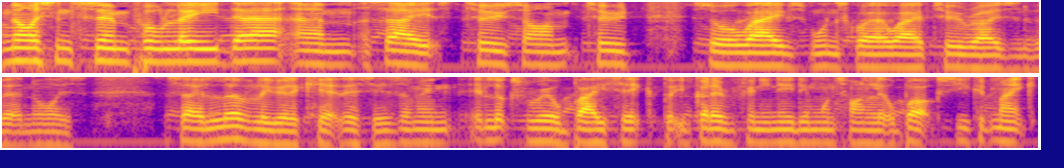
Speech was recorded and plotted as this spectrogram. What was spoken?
Nice and simple lead there. Um, I say it's two sim- two saw waves, one square wave, two Rhodes, and a bit of noise. So lovely bit of kit this is. I mean, it looks real basic, but you've got everything you need in one tiny little box. You could make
